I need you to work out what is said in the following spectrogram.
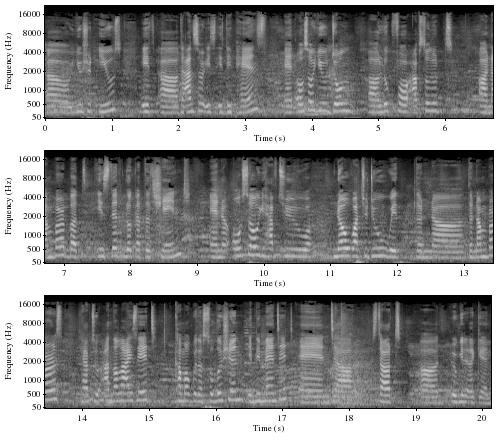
uh, you should use it uh, the answer is it depends. And also you don't uh, look for absolute uh, number but instead look at the change. And also you have to know what to do with the, the numbers. You have to analyze it come up with a solution implement it and start doing it again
